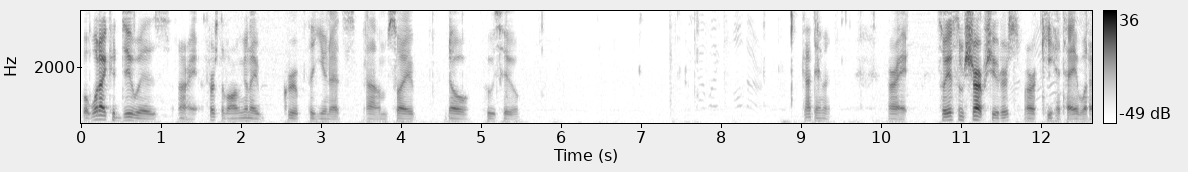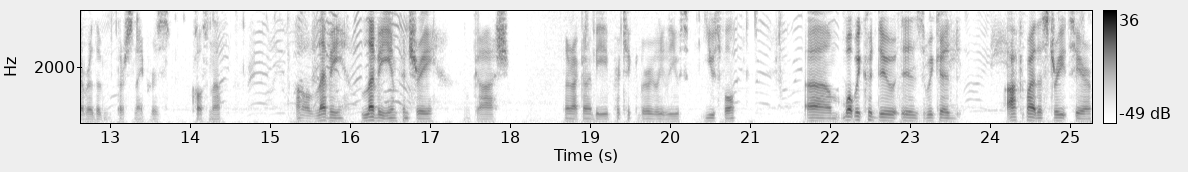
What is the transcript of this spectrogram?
But what I could do is... Alright, first of all, I'm going to group the units um, so I know who's who. God damn it. Alright. So we have some sharpshooters, or Kihite, whatever, the, they're snipers. Close enough. Oh, Levy. Levy infantry. Oh, gosh. They're not going to be particularly use useful. Um, what we could do is we could occupy the streets here.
